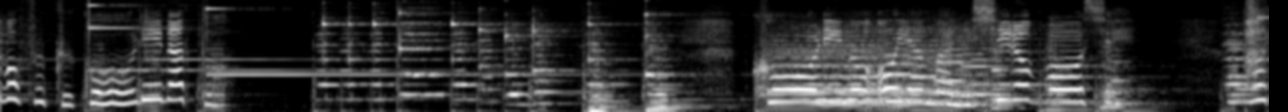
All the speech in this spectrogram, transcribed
火を吹く氷だと。氷のお山に白帽子パッ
